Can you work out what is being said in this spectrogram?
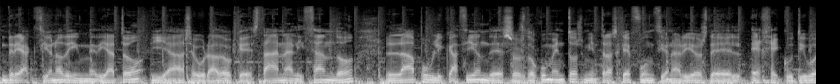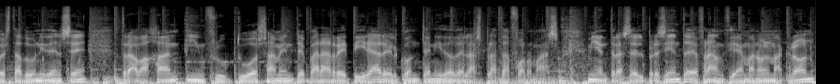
reaccionó de inmediato y ha asegurado que está analizando la publicación de esos documentos mientras que funcionarios del Ejecutivo estadounidense trabajan infructuosamente para retirar el contenido de las plataformas. Mientras el presidente de Francia, Emmanuel Macron,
